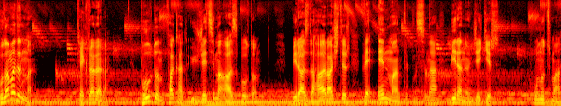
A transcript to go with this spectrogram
Bulamadın mı? Tekrar ara. Buldun fakat ücretimi az buldun. Biraz daha araştır ve en mantıklısına bir an önce gir. Unutma,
